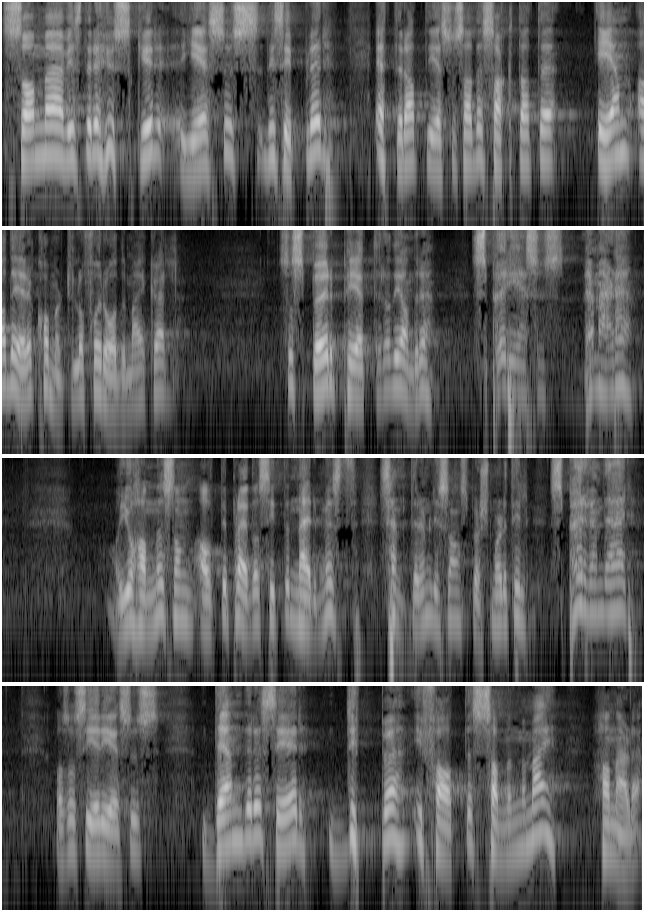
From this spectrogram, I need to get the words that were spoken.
som, eh, hvis dere husker Jesus' disipler etter at Jesus hadde sagt at én en av dere kommer til å forråde meg i kveld, så spør Peter og de andre spør Jesus hvem er det og Johannes, som alltid pleide å sitte nærmest, sendte dem liksom spørsmålet til spør hvem det er. Og så sier Jesus, den dere ser dyppe i fatet sammen med meg, han er det.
